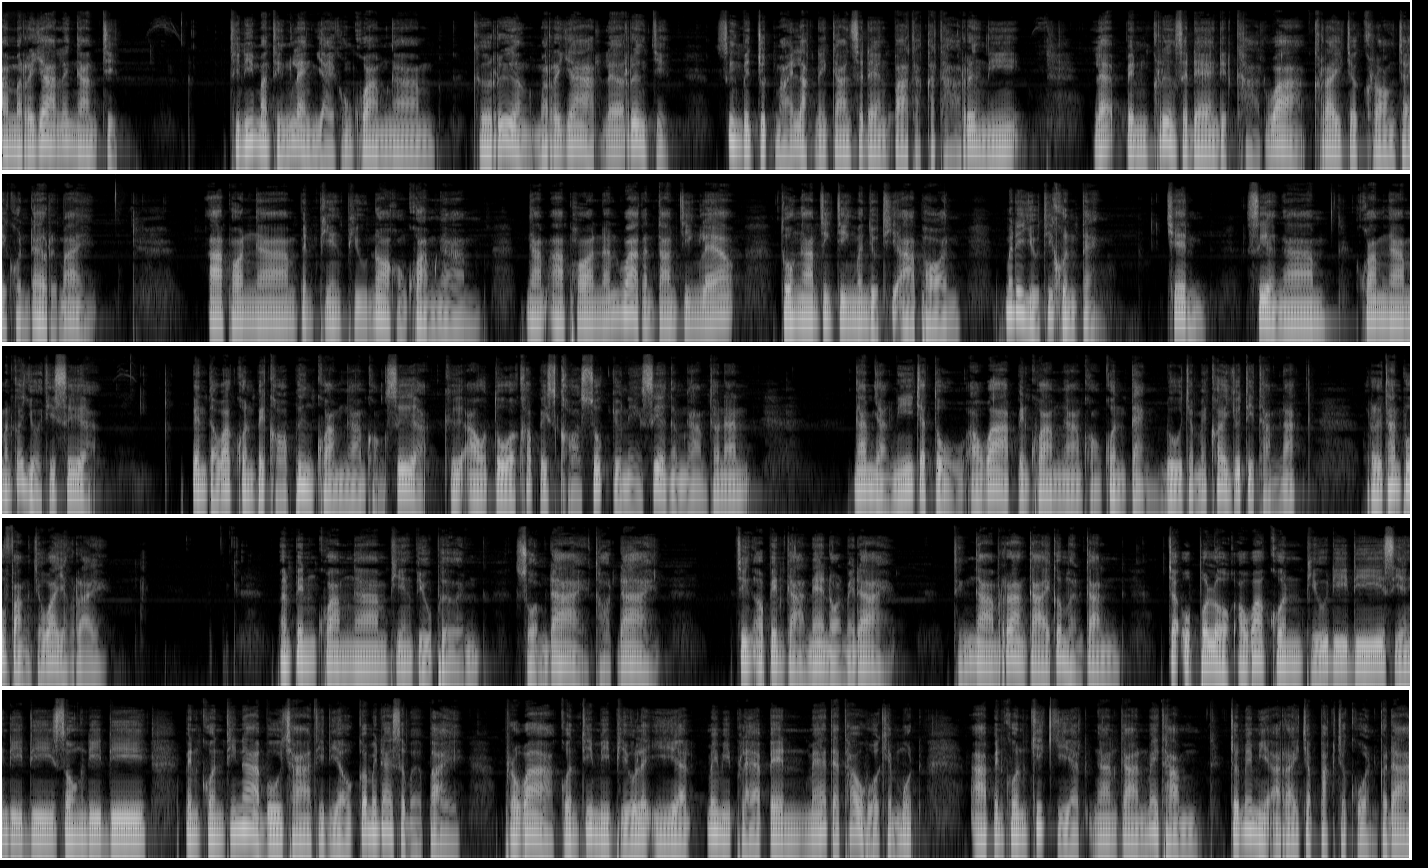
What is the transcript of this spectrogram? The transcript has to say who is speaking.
Speaker 1: ามมารยาทและงามจิต ทีนี้มาถึงแหล่งใหญ่ของความงาม คือเรื่องมารยาทและเรื่องจิต ซึ่งเป็นจุดหมายหลักในการแสดงปาฐกถาเรื่องนี้ และเป็นเครื่องแสดงเด็ดขาดว่าใครจะครองใจคนได้หรือไม่ อาพรงามเป็นเพียงผิวนอกของความงาม งามอาพรนั้นว่ากันตามจริงแล้ว ตัวงามจริง ๆ มันอยู่ที่อาพรไม่ได้อยู่ที่คนแต่ง เช่น เสื้องาม ความงามมันก็อยู่ที่เสื้อ เป็นแต่ว่าคนไปขอพึ่งความงามของเสื้อ คือเอาตัวเข้าไปขอซุกอยู่ในเสื้องามๆเท่านั้น งามอย่างนี้จะตู่เอาว่าเป็นความงามของคนแต่งดูจะไม่ค่อยยุติธรรมนัก หรือท่านผู้ฟังจะว่าอย่างไร มันเป็นความงามเพียงผิวเผิน สวมได้ถอดได้ จึงเอาเป็นการแน่นอนไม่ได้ ถึงงามร่างกายก็เหมือนกัน จะอุปโลกเอาว่าคนผิวดีๆ เสียงดีๆ ทรงดีๆ เป็นคนที่น่าบูชาทีเดียวก็ไม่ได้เสมอไป เพราะว่าคนที่มีผิวละเอียด ไม่มีแผลเป็นแม้แต่เท่าหัวเข็มหมุด อาจเป็นคนขี้เกียจงานการไม่ทำจนไม่มีอะไรจะปักจะข่วนก็ได้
